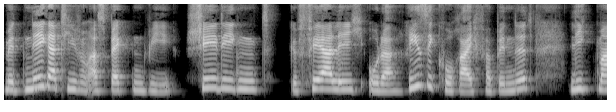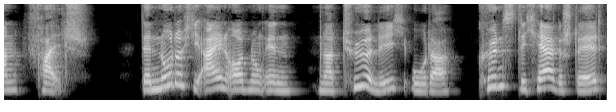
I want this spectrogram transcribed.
mit negativen Aspekten wie schädigend, gefährlich oder risikoreich verbindet, liegt man falsch. Denn nur durch die Einordnung in natürlich oder künstlich hergestellt,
